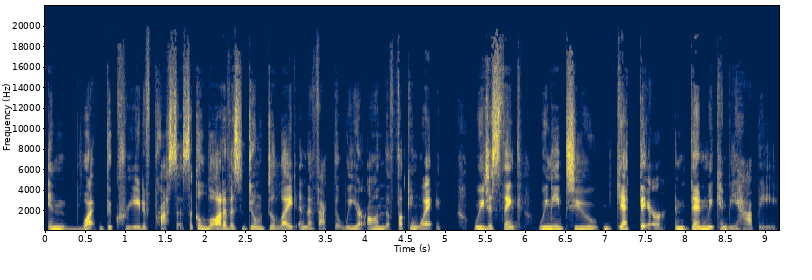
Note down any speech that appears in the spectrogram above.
in what the creative process. Like a lot of us don't delight in the fact that we are on the fucking way. We just think we need to get there and then we can be happy.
